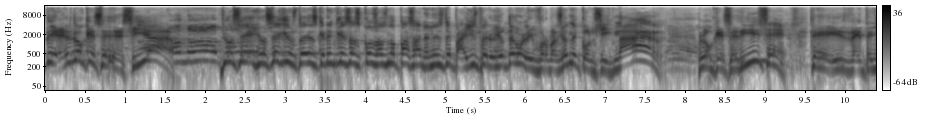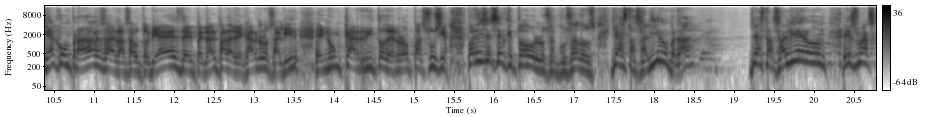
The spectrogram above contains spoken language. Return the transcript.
Es lo que se decía. No, no, yo no. sé, yo sé que ustedes creen que esas cosas no pasan en este país, pero yo tengo la información de consignar lo que se dice, que eh, tenía compradas a las autoridades del penal para dejarlo salir en un carrito de ropa sucia. Parece ser que todos los acusados ya hasta salieron, ¿verdad? Ya hasta salieron. Es más,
